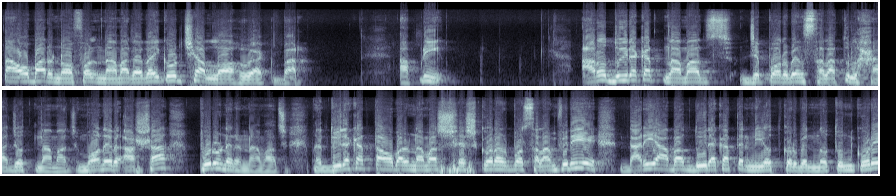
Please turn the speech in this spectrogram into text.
তাওবার নফল নামাজ আদায় করছি, আল্লাহু আকবার। আপনি আরও দুই রাকাত নামাজ যে পড়বেন সালাতুল হাজত নামাজ, মনের আশা পূরণের নামাজ। মানে দুই রাকাত তাওবার নামাজ শেষ করার পর সালাম ফিরিয়ে দাঁড়িয়ে আবার দুই রাকাতের নিয়ত করবেন নতুন করে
